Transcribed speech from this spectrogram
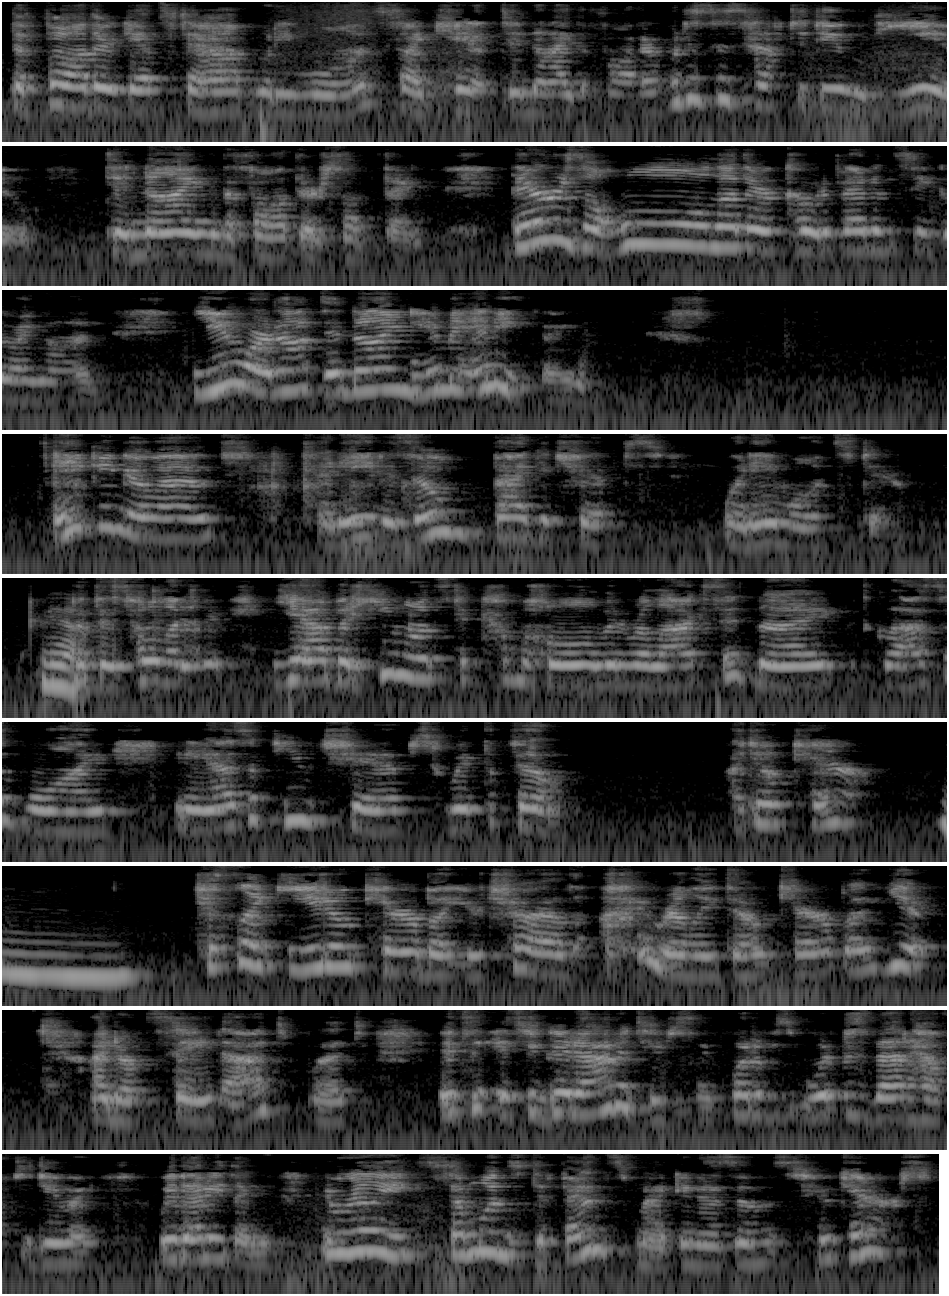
the father gets to have what he wants. I can't deny the father. What does this have to do with you denying the father something? There is a whole other codependency going on. You are not denying him anything. He can go out and eat his own bag of chips when he wants to. Yeah. But this whole idea, yeah, but he wants to come home and relax at night with a glass of wine, and he has a few chips with the film. I don't care. Mm. Just like you don't care about your child, I really don't care about you. I don't say that, but it's it's a good attitude. It's like what is, what does that have to do with, anything? It really someone's defense mechanisms. Who cares?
